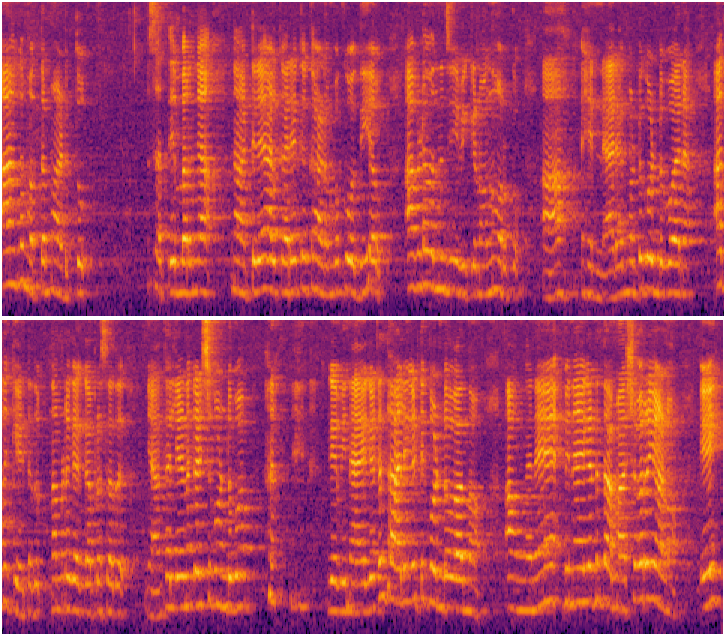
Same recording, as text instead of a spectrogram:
ആകെ മൊത്തം മടുത്തു. സത്യം പറഞ്ഞ നാട്ടിലെ ആൾക്കാരെയൊക്കെ കാണുമ്പോൾ കൊതിയാവും. അവിടെ വന്ന് ജീവിക്കണമെന്ന് ഓർക്കും. ആ എന്നാരും അങ്ങോട്ട് കൊണ്ടുപോകാനാ അത് കേട്ടതും നമ്മുടെ ഗംഗാപ്രസാദ് ഞാൻ കല്യാണം കഴിച്ച് കൊണ്ടുപോകാം വിനായകേട്ടൻ താലി കെട്ടി കൊണ്ടുപോകാന്നോ അങ്ങനെ വിനായകേട്ടൻ തമാശ പറയാണോ? ഏയ്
